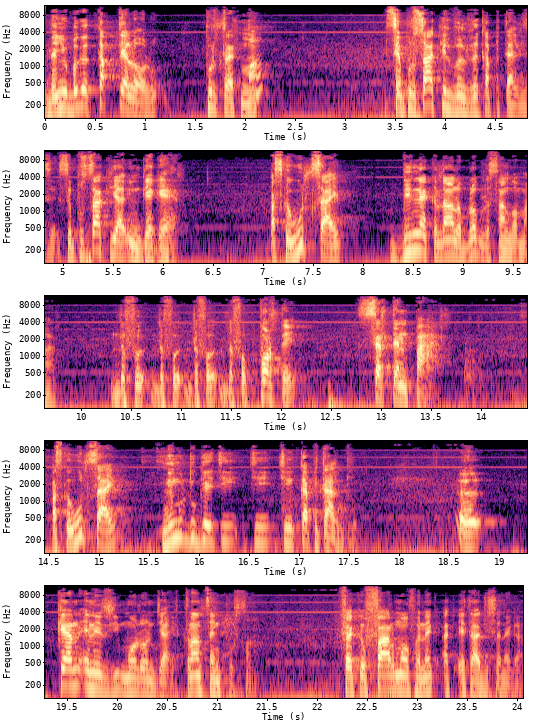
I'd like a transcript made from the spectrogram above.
dañu bëgg a capter pour traitement. C'est pour ça qu'ils veulent recapitaliser. C'est pour ça qu'il y a une guéguerre. Parce que Woodside bi nekk dans le bloc de Sangomar dafa dafa dafa dafa porter certaines parts. Parce que Woodside ni mu duggee ci capital bi euh, Kern Énergie moo doon jaay 35 pour cent fekk Far moo fa nekk ak État du Sénégal.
